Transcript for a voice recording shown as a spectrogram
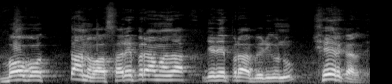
ਬਹੁਤ ਬਹੁਤ ਧੰਨਵਾਦ ਸਾਰੇ ਭਰਾਵਾਂ ਦਾ ਜਿਹੜੇ ਭਰਾ ਵੀਡੀਓ ਨੂੰ ਸ਼ੇਅਰ ਕਰਦੇ।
